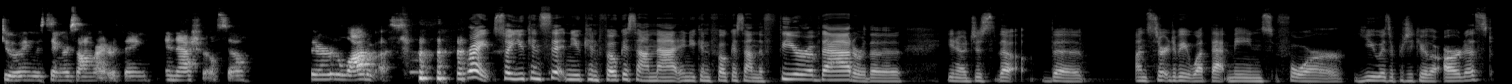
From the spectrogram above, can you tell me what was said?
doing the singer songwriter thing in nashville so there are a lot of us right so you can sit and you can focus on that and you can focus on the fear of that or the you know just the the uncertainty about what that means for you as a particular artist,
